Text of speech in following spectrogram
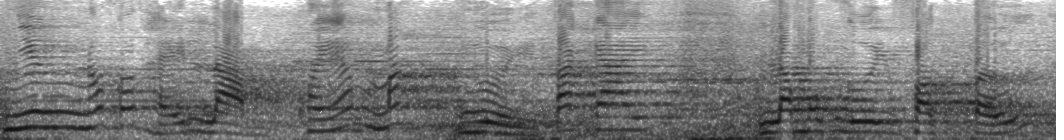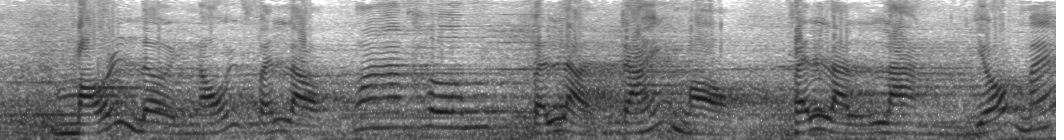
nhưng nó có thể làm khóe mắt người ta cay. Là một người phật tử mỗi lời nói phải là hoa thơm, phải là trái ngọt, phải là làn gió mát.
